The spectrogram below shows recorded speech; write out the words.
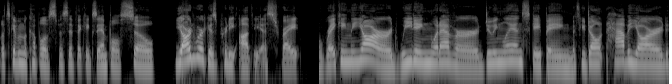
Let's give them a couple of specific examples. So, yard work is pretty obvious, right? Raking the yard, weeding whatever, doing landscaping. If you don't have a yard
